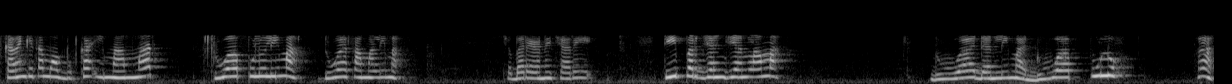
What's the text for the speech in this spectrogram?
Sekarang kita mau buka imamat 25. 2 sama 5. Coba Reona cari di perjanjian lama. 2 dan 5, 20. Hah,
